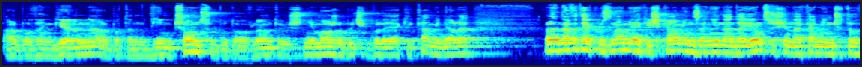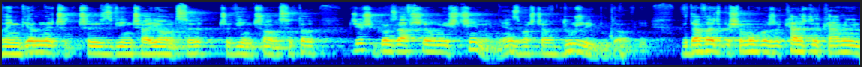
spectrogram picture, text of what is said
albo węgielny, albo ten wieńczący budowlę, to już nie może być byle jaki kamień, ale, ale nawet jak uznamy jakiś kamień za nie nadający się na kamień, czy to węgielny, czy, czy zwieńczający, czy wieńczący, to gdzieś go zawsze umieścimy, nie? zwłaszcza w dużej budowli. Wydawać by się mogło, że każdy kamień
